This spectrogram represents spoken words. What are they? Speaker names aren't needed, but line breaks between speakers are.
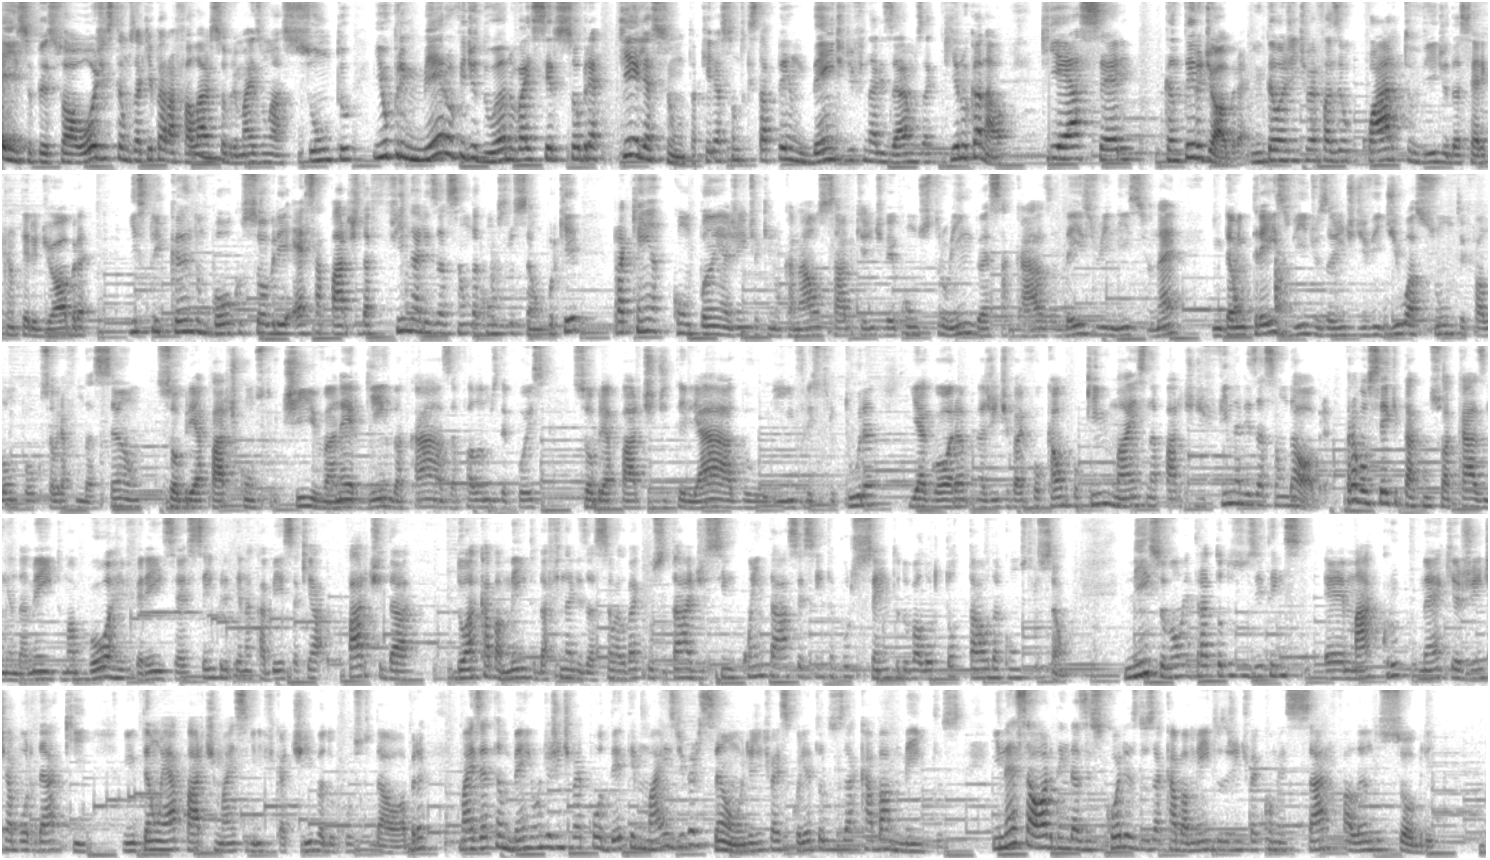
é isso, pessoal. Hoje estamos aqui para falar sobre mais um assunto e o primeiro vídeo do ano vai ser sobre aquele assunto, aquele assunto que está pendente de finalizarmos aqui no canal, que é a série Canteiro de Obra. Então a gente vai fazer o quarto vídeo da série Canteiro de Obra explicando um pouco sobre essa parte da finalização da construção, porque para quem acompanha a gente aqui no canal sabe que a gente veio construindo essa casa desde o início, né? Então, em três vídeos, a gente dividiu o assunto e falou um pouco sobre a fundação, sobre a parte construtiva, né, erguendo a casa. Falamos depois sobre a parte de telhado e infraestrutura. E agora a gente vai focar um pouquinho mais na parte de finalização da obra. Para você que está com sua casa em andamento, uma boa referência é sempre ter na cabeça que a parte da do acabamento, da finalização, ela vai custar de 50 a 60% do valor total da construção. Nisso vão entrar todos os itens é, macro né, que a gente abordar aqui. Então é a parte mais significativa do custo da obra, mas é também onde a gente vai poder ter mais diversão, onde a gente vai escolher todos os acabamentos. E nessa ordem das escolhas dos acabamentos, a gente vai começar falando sobre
